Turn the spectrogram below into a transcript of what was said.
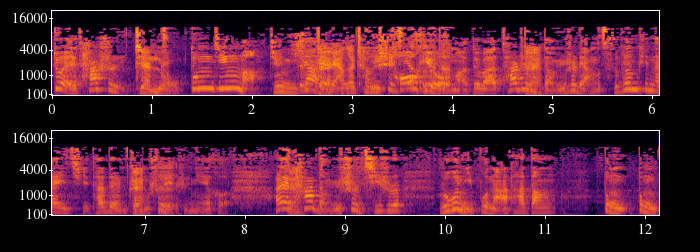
对，它是建筑有东京嘛，就你像对这两个城市 Tokyo 嘛，对吧？它这等于是两个词根拼在一起，它的城市也是粘合，而且它等于是其实，如果你不拿它当动动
